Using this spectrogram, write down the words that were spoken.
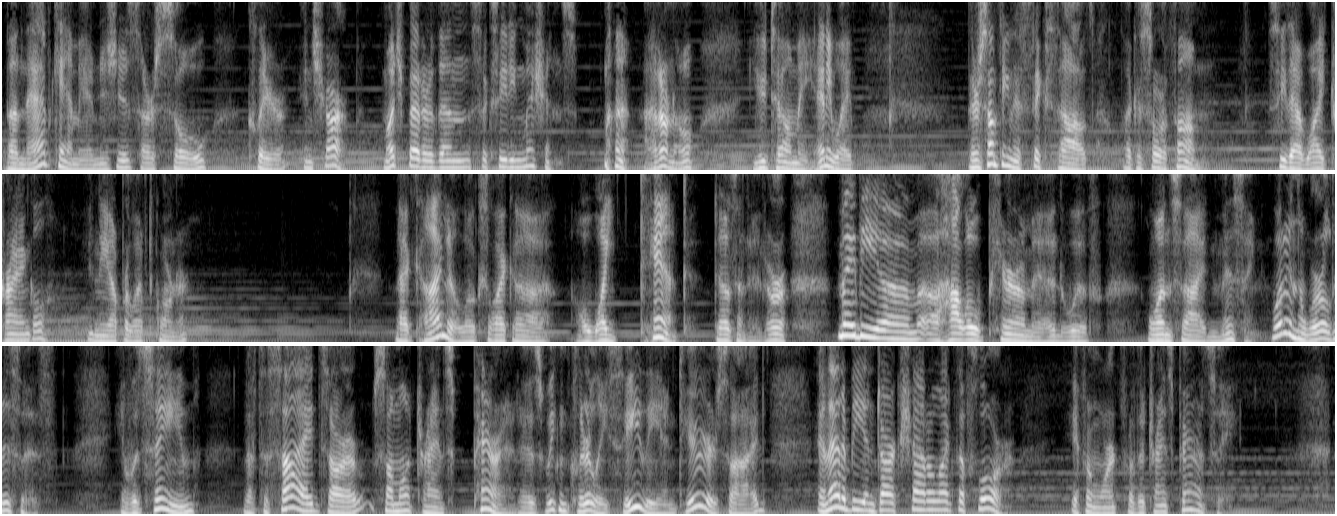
the NavCam images are so clear and sharp? Much better than succeeding missions. I don't know. You tell me. Anyway, there's something that sticks out like a sore thumb. See that white triangle in the upper left corner? That kind of looks like a, a white tent, doesn't it? Or maybe um, a hollow pyramid with one side missing. What in the world is this? It would seem that the sides are somewhat transparent, as we can clearly see the interior side, and that'd be in dark shadow like the floor, if it weren't for the transparency.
